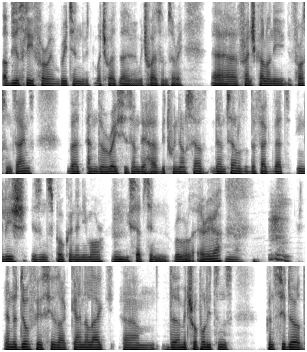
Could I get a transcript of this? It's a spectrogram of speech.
obviously for Britain, which was the, which was I'm sorry, uh, French colony for some times, but and the racism they have between ourselves themselves, the fact that English isn't spoken anymore Mm. except in rural area, Yeah. and the dough are kind of like um, the metropolitans considered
